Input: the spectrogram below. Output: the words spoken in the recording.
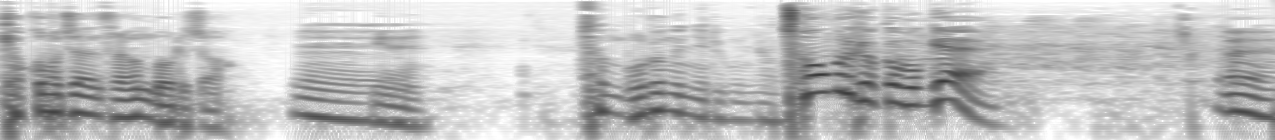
겪어보지 않은 사람은 모르죠. 예. 예. 전 모르는 일이군요. 처음으로 겪어본 게 예.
